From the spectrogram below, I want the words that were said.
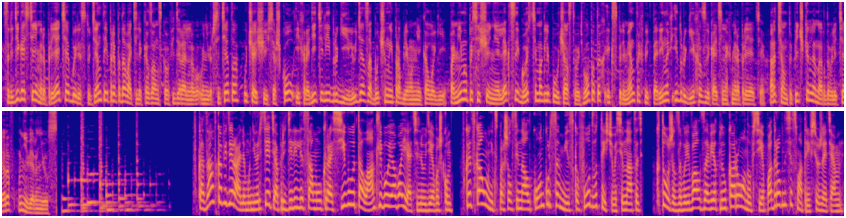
Среди гостей мероприятия были студенты и преподаватели Казанского федерального университета, учащиеся школ, их родители и другие люди, озабоченные проблемами экологии. Помимо посещения лекций, гости могли поучаствовать в опытах, экспериментах, викторинах и других развлекательных мероприятиях. Артем Тупичкин, Леонард Влетяров, Univer News. В Казанском федеральном университете определили самую красивую, талантливую и обаятельную девушку. В КСК «Уникс» прошел финал конкурса «Мисс КФУ-2018». Кто же завоевал заветную корону? Все подробности смотри в сюжете.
